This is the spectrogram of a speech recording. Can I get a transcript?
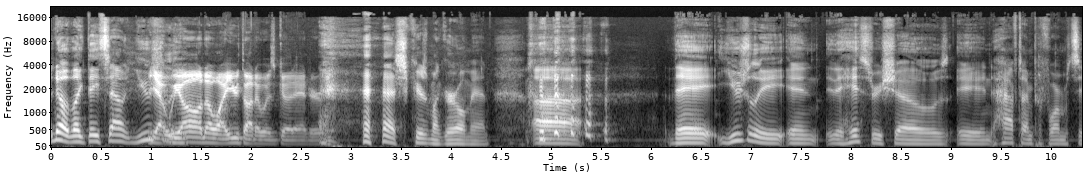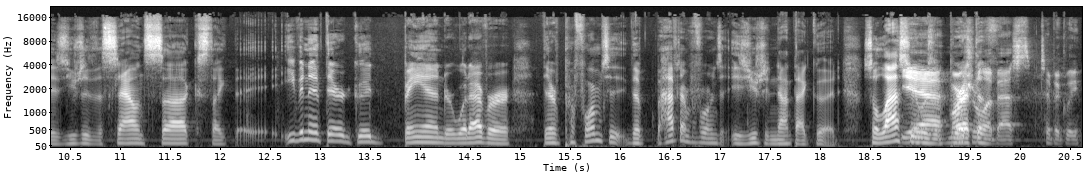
no, like they sound usually. Yeah, we all know why you thought it was good, Andrew. Shakira's my girl, man. Uh, they usually in the history shows in halftime performances, usually the sound sucks. Like even if they're a good band or whatever, their performance, the halftime performance is usually not that good. So last year was yeah, a marginal of, at best, typically.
